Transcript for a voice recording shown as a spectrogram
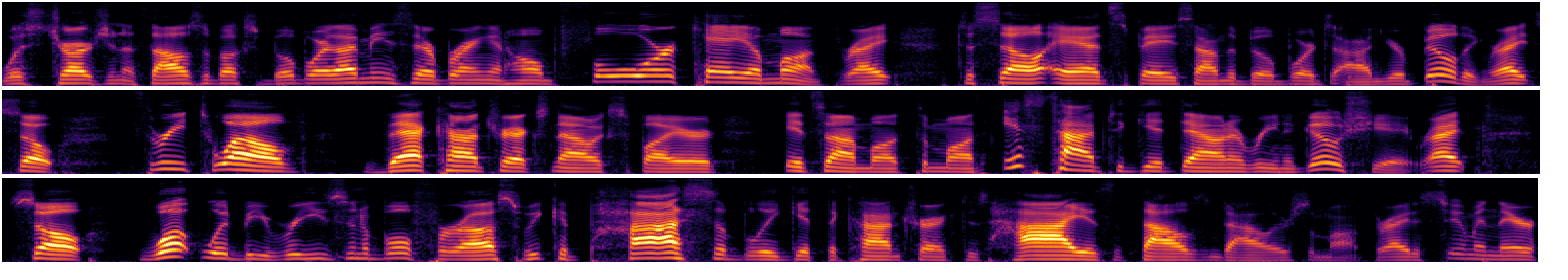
was charging a thousand bucks a billboard, that means they're bringing home 4K a month, right, to sell ad space on the billboards on your building, right? So 312, that contract's now expired. It's on month to month. It's time to get down and renegotiate, right? So what would be reasonable for us? We could possibly get the contract as high as a thousand dollars a month, right? Assuming they're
